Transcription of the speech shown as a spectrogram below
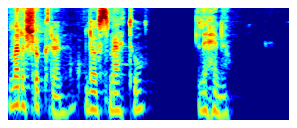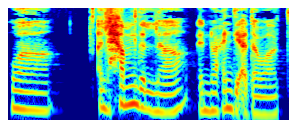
مرة شكرا لو سمعتوا لهنا. والحمد لله إنه عندي أدوات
